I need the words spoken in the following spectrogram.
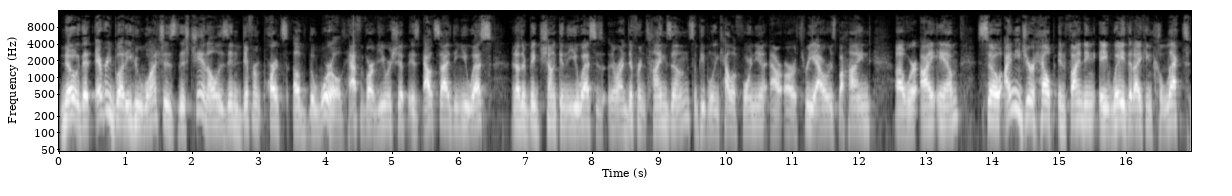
know that everybody who watches this channel is in different parts of the world. Half of our viewership is outside the U.S., Another big chunk in the U.S. is they're on different time zones. So people in California are, are three hours behind uh, where I am. So I need your help in finding a way that I can collect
